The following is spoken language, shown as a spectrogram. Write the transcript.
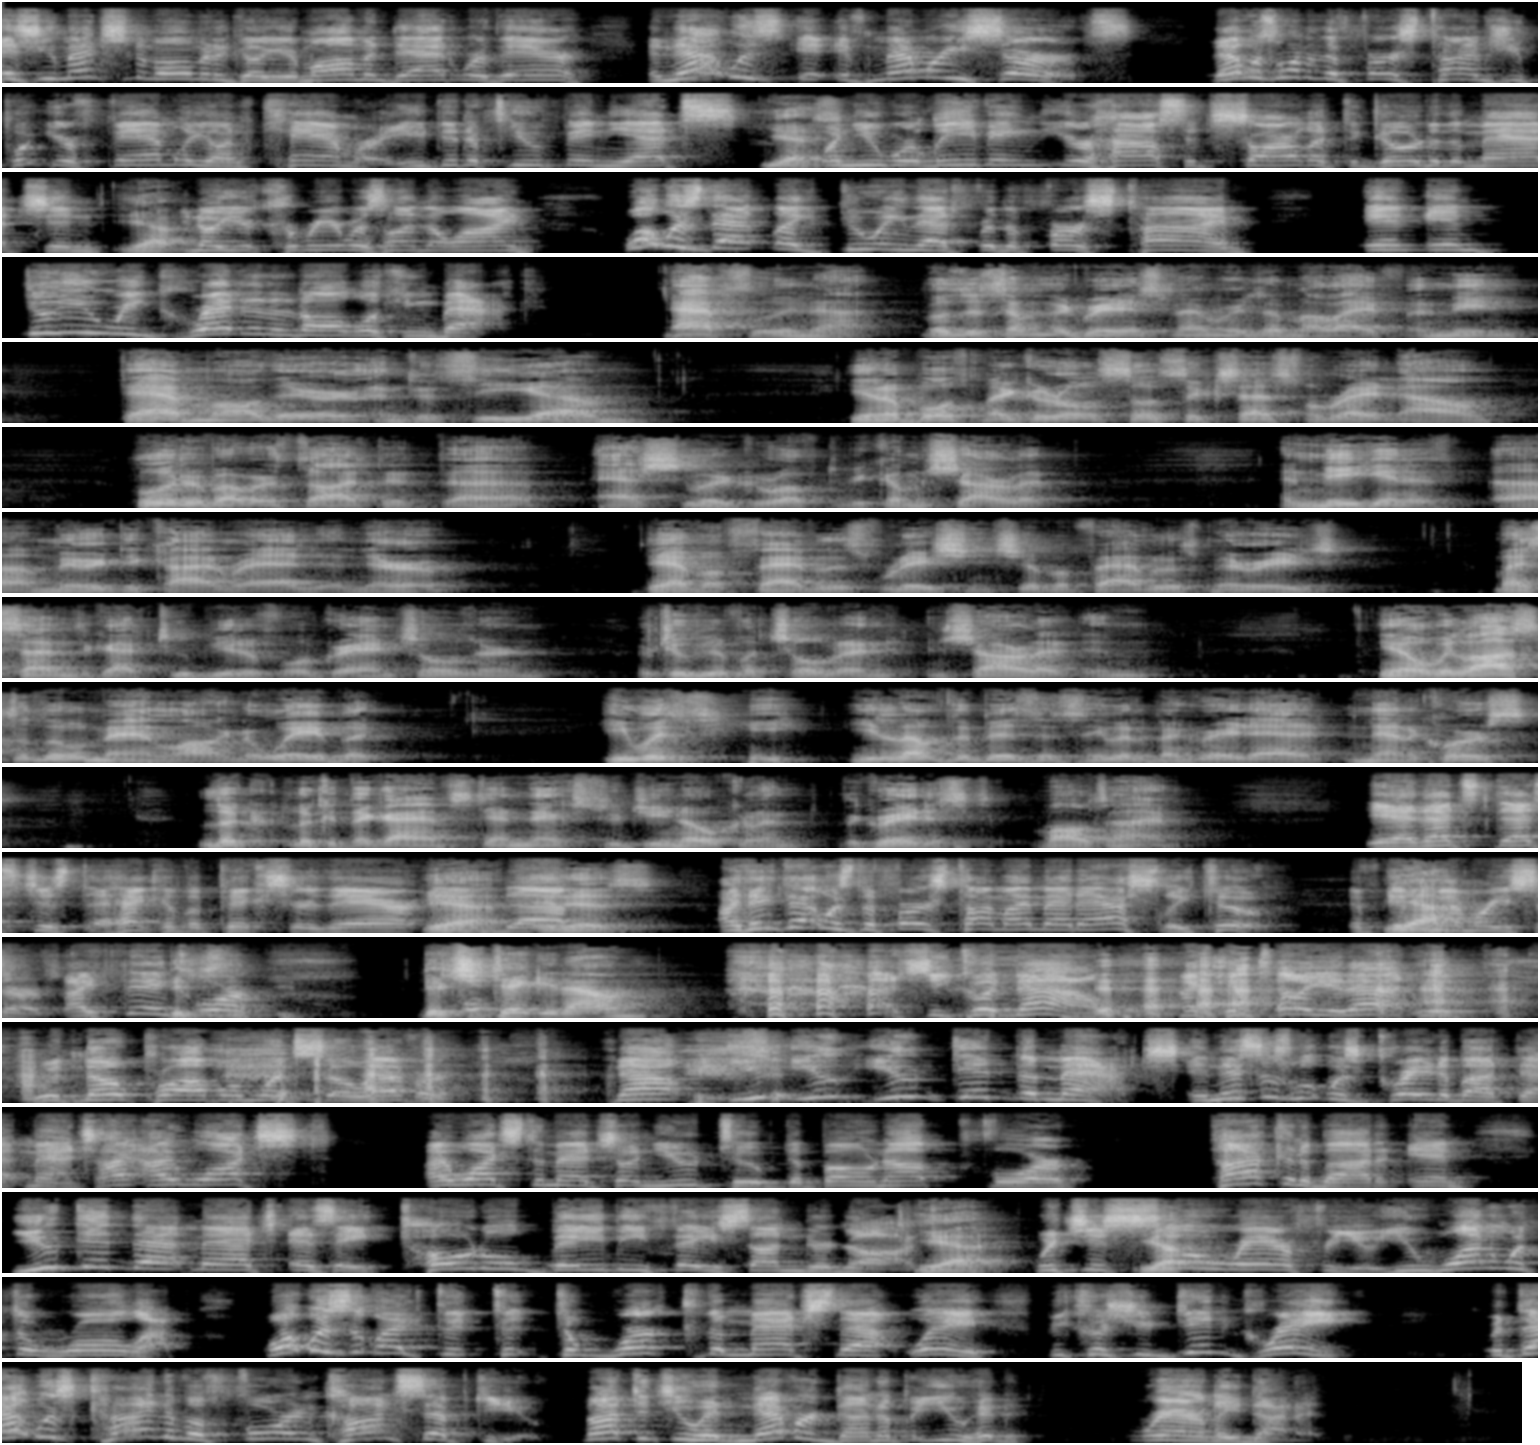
as you mentioned a moment ago, your mom and dad were there, and that was, if memory serves, that was one of the first times you put your family on camera. You did a few vignettes Yes. when you were leaving your house at Charlotte to go to the match, and Yep. you know your career was on the line. What was that like doing that for the first time? And and do you regret it at all looking back? Absolutely not. Those are some of the greatest memories of my life. I mean, to have them all there and to see, um, you know, both my girls so successful right now. Who would have ever thought that uh, Ashley would grow up to become Charlotte? And Megan is uh, married to Conrad, and they're they have a fabulous relationship, a fabulous marriage. My son's got two beautiful grandchildren, or two beautiful children in Charlotte, and you know, we lost a little man along the way, but he was he, he loved the business. He would have been great at it. And then, of course, look look at the guy I'm standing next to, Gene Okerlund, the greatest of all time. Yeah, that's that's just a heck of a picture there. Yeah, and, uh, it is. I think that was the first time I met Ashley too, if, if memory serves. I think, Did she, or did she take you down? she could now. I can tell you that with with no problem whatsoever. Now you you you did the match, and this is what was great about that match. I, I watched I watched the match on YouTube to bone up for talking about it, and you did that match as a total babyface underdog. Yeah. which is so rare for you. You won with the roll up. What was it like to, to, to work the match that way? Because you did great, but that was kind of a foreign concept to you. Not that you had never done it, but you had rarely done it.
